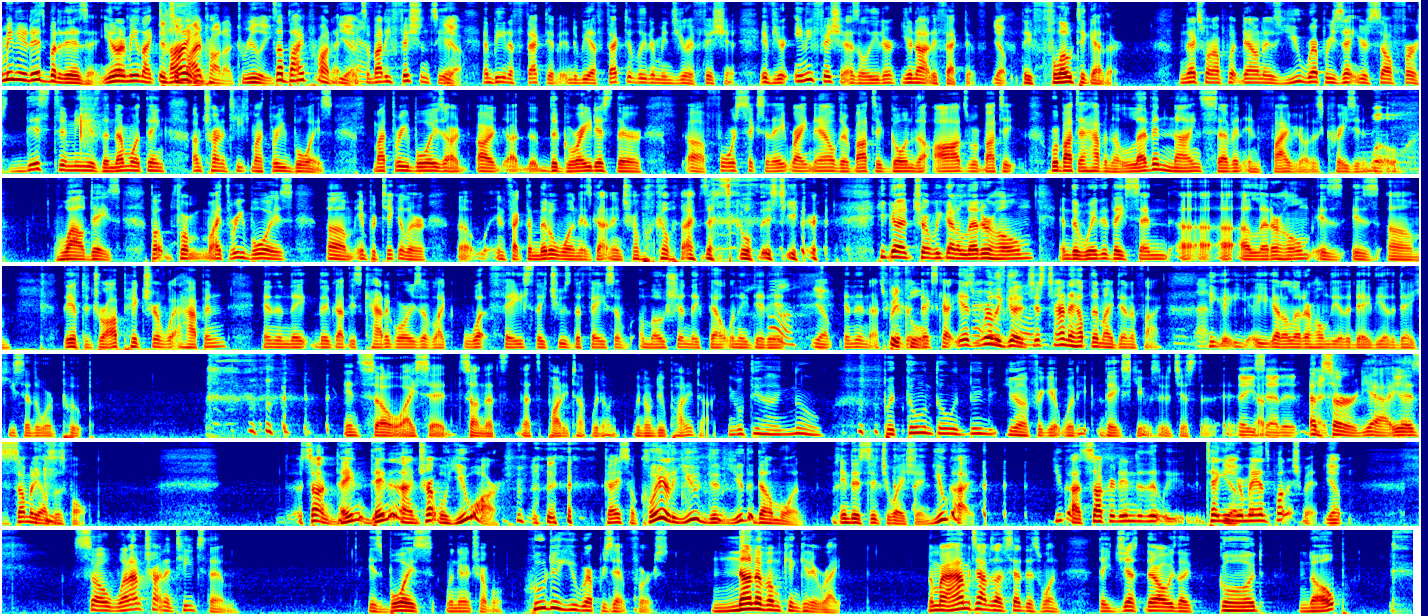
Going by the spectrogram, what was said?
I mean, it is, but it isn't. You know what I mean? Like It's time. a byproduct, really. It's a byproduct. Yeah. It's about efficiency Yeah. and being effective. And to be an effective leader means you're efficient. If you're inefficient as a leader, you're not effective. Yep. They flow together. Next one I'll put down is you represent yourself first. This to me is the number one thing I'm trying to teach my three boys. My three boys are are, the, the greatest. They're uh, four, six, and eight right now. They're about to go into the odds. We're about to we're about to have an 11, 9, 7, and five year old. That's crazy to me Whoa. wild days. But for my three boys, um, in particular, uh, in fact, the middle one has gotten in trouble a couple times at school this year. he got in trouble. He got a letter home, and the way that they send a, a, a letter home is is um, they have to draw a picture of what happened, and then they they've got these categories of like what face they choose the face of emotion they felt when they did Huh. it. Yep. And then that's pretty forget the cool. next cat. Yeah, it's That really good. cool. It's just trying to help them identify. that. He, he he got a letter home the other day. The other day he said the word poop. and so I said, "Son, that's that's potty talk. We don't we don't do potty talk." He goes, "Yeah, I know, but don't don't don't." You know, I forget what he, the excuse. It was just uh, They uh, said it. absurd. Yeah, Yeah. it's somebody else's fault. Son, they they not in trouble. You are. okay, so clearly you did you the dumb one in this situation. You got you got suckered into the taking Yep. your man's punishment. Yep. So what I'm trying to teach them is boys when they're in trouble, who do you represent first? None of them can get it right. No matter how many times I've said this one, they just they're always like, God, nope.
